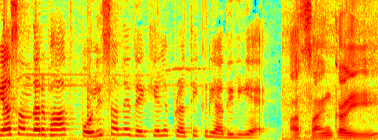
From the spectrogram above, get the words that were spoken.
या संदर्भात पोलिसांनी देखील प्रतिक्रिया दिली आहे. आज सायंकाळी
